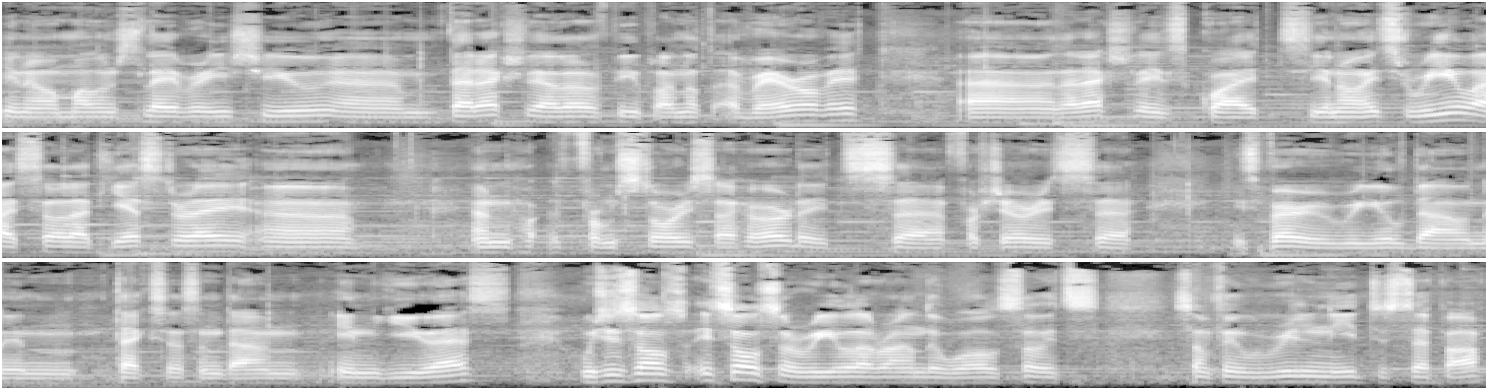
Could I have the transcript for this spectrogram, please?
you know, modern slavery issue um, that actually a lot of people are not aware of it. Uh, that actually is quite, you know, it's real. I saw that yesterday uh, and from stories I heard, it's uh, for sure it's uh, it's very real down in Texas and down in US, which is also it's also real around the world. So it's something we really need to step up,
